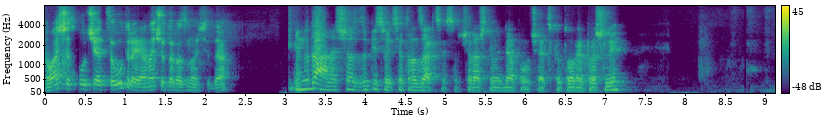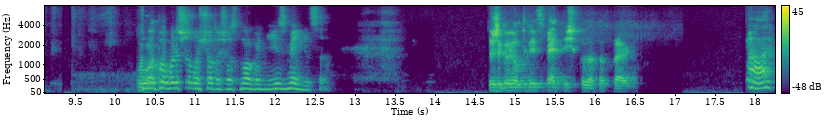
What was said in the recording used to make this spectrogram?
У вас сейчас получается утро, и она что-то разносит, да? Ну да, она сейчас записывает все транзакции со вчерашнего дня, получается, которые прошли. Ну, Вот. по большому счету сейчас много не изменится. Ты же говорил, 35 тысяч куда-то отправили. А?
